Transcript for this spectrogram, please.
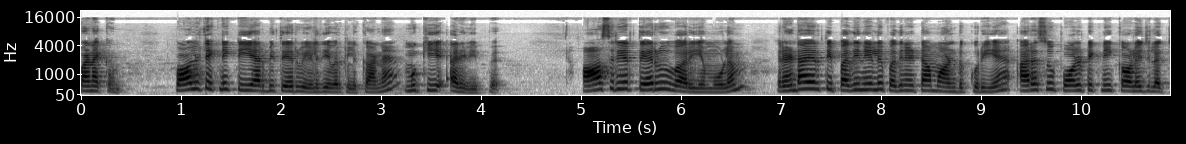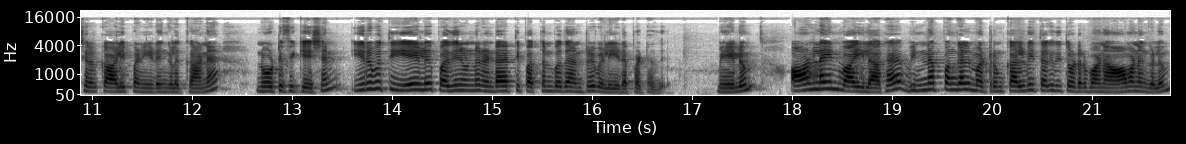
வணக்கம். பாலிடெக்னிக் டிஆர்பி தேர்வு எழுதியவர்களுக்கான முக்கிய அறிவிப்பு. ஆசிரியர் தேர்வு வாரியம் மூலம் ரெண்டாயிரத்தி பதினேழு பதினெட்டாம் ஆண்டுக்குரிய அரசு பாலிடெக்னிக் காலேஜ் லெக்சரர் காலி பணியிடங்களுக்கான நோட்டிஃபிகேஷன் இருபத்தி ஏழு பதினொன்று ரெண்டாயிரத்தி பத்தொன்பது அன்று வெளியிடப்பட்டது. மேலும் ஆன்லைன் வாயிலாக விண்ணப்பங்கள் மற்றும் கல்வி தகுதி தொடர்பான ஆவணங்களும்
